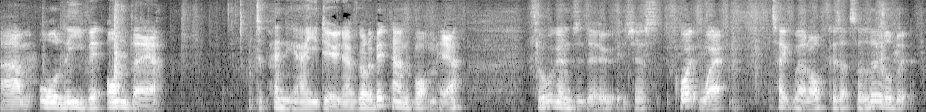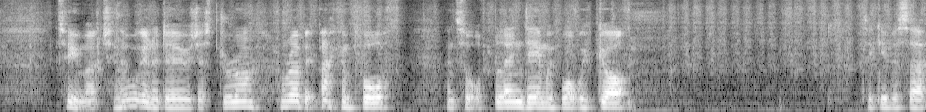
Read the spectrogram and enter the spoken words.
um, or leave it on there, depending how you do. Now I've got a bit down the bottom here, so what we're going to do is just quite wet, take that off because that's a little bit too much, and then we're going to do is just draw, rub it back and forth and sort of blend in with what we've got to give us a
